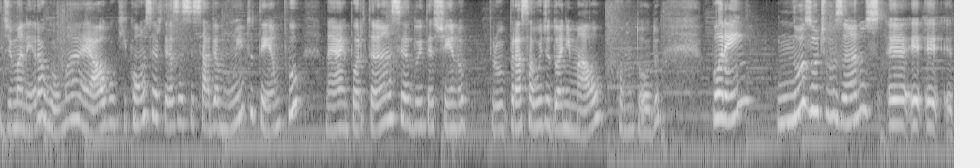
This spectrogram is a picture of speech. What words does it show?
de maneira alguma, é algo que com certeza se sabe há muito tempo, né, a importância do intestino para a saúde do animal como um todo. Porém, nos últimos anos é, é, é,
